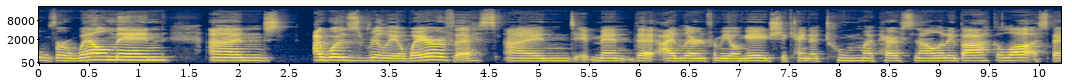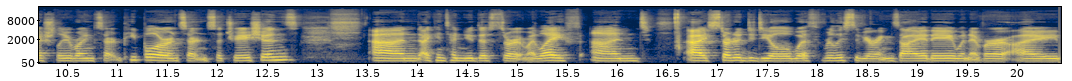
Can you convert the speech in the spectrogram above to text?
overwhelming. And I was really aware of this, and it meant that I learned from a young age to kind of tone my personality back a lot, especially around certain people or in certain situations. And I continued this throughout my life. And I started to deal with really severe anxiety whenever I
